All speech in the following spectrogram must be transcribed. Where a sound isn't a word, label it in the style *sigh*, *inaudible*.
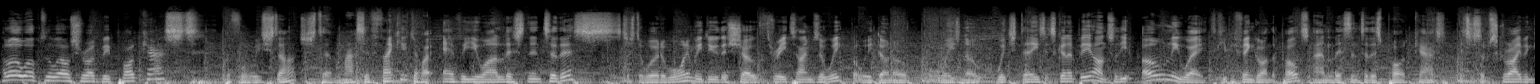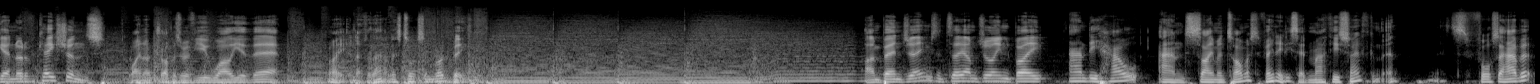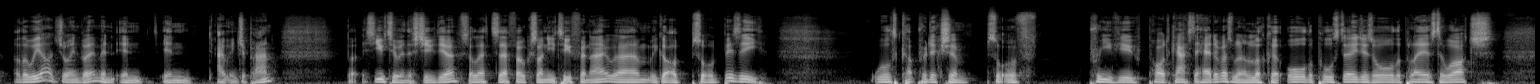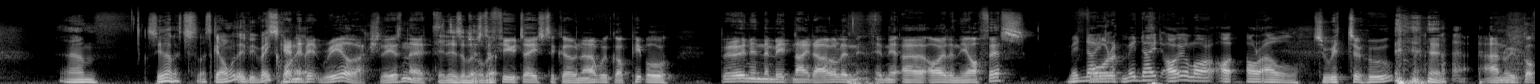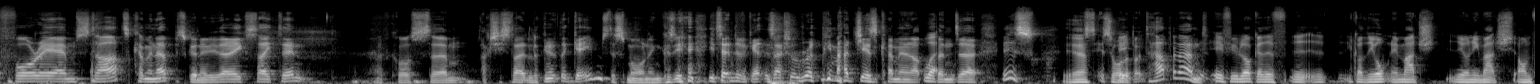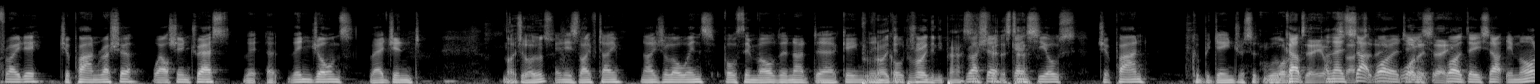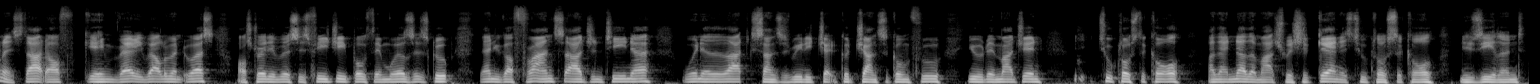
Hello, welcome to the Welsh Rugby Podcast. Before we start, just a massive thank you to whoever you are listening to this. Just a word of warning: we do this show three times a week, but we don't know, always know which days it's going to be on. So the only way to keep your finger on the pulse and listen to this podcast is to subscribe and get notifications. Why not drop us a review while you're there? Right, enough of that. Let's talk some rugby. I'm Ben James, and today I'm joined by Andy Howell and Simon Thomas. If I nearly said Matthew Southcombe then. It's force of habit, although we are joined by him in, in, in out in Japan. But it's you two in the studio, so let's uh, focus on you two for now. Um, we got a sort of busy World Cup prediction sort of preview podcast ahead of us. We're going to look at all the pool stages, all the players to watch. Um, so yeah, let's let's get on with it. Be very It's quiet. getting a bit real, actually, isn't it? It is a little Just bit. a few days to go now. We've got people burning the midnight oil in, in the uh, oil in the office. Midnight, Four- midnight oil or, or, or owl? To it to who? *laughs* and we've got 4 a.m. starts coming up. It's going to be very exciting. And Of course, um, actually started looking at the games this morning because *laughs* you, you tend to forget there's actual rugby *laughs* matches coming up, Well- and uh, it is. Yeah. It's, it's all about to happen. And If you look at the, the you got the opening match, the only match on Friday, Japan Russia, Welsh interest, Li- uh, Lyn Jones, legend Nigel Owens. in his lifetime, Nigel Owens, both involved in that uh, game. Lyn Provided- coaching. he passes Russia, fitness test. Gencios, Japan. Could be dangerous at the World What a Cup. day on and then Sat- Saturday. what a day! What a day. what a day Saturday morning. Start off game very relevant to us. Australia versus Fiji, both in Wales's group. Then you got France, Argentina. Winner of that stands a really ch- good chance of going through. You would imagine too close to call. And then another match, which again is too close to call. New Zealand,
